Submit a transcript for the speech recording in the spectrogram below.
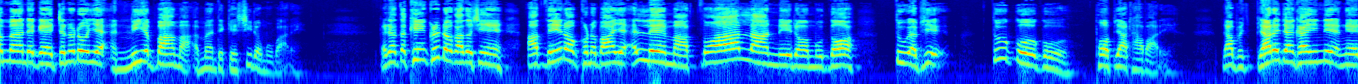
အမှန်တကယ်ကျွန်တော်တို့ရဲ့အနီးအပါးမှာအမှန်တကယ်ရှိတော်မူပါတယ်ဒါကြောင့်သခင်ခရစ်တော်ကဆိုရှင်အသင်းတော်ခုနှစ်ပါးရဲ့အလယ်မှာသွာလာနေတော်မူသောသူအဖြစ်သူ့ကိုယ်ကိုဖော်ပြထားပါတယ်။နောက်ဗျာဒိတ်ကြံခိုင်းနေအငယ်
